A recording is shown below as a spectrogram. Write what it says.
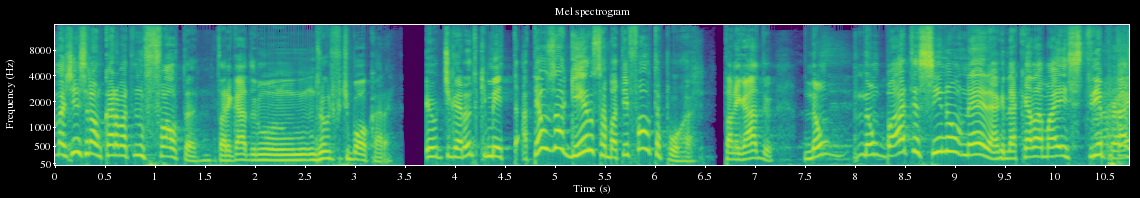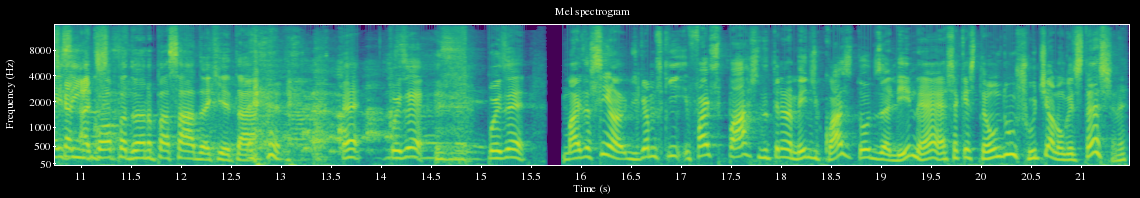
imagina, sei lá, um cara batendo falta, tá ligado? Num, num jogo de futebol, cara. Eu te garanto que met... até o zagueiro sabe bater falta, porra. Tá ligado? Não, não bate assim, no, né? na- Naquela maestria por causa que a- Copa do ano passado aqui, tá? É, pois é. Pois é. Mas assim, ó, digamos que faz parte do treinamento de quase todos ali, né? Essa questão de um chute a longa distância, né?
